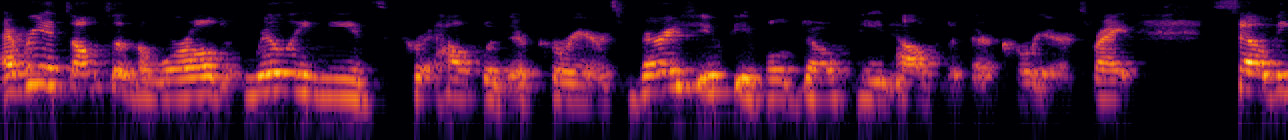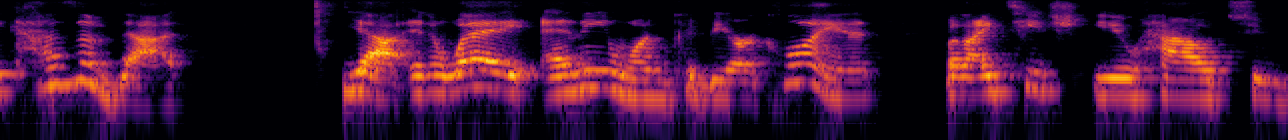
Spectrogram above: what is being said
every adult in the world really needs help with their careers. Very few people don't need help with their careers, right? So because of that, yeah, in a way, anyone could be our client, but I teach you how to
